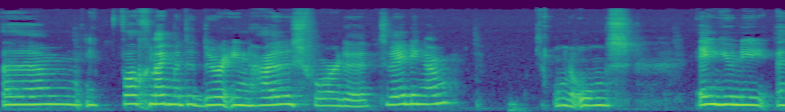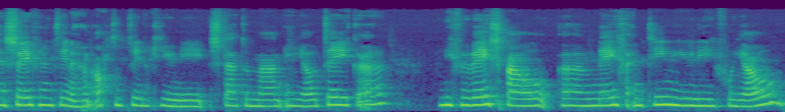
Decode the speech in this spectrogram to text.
Um, ik val gelijk met de deur in huis voor de tweelingen. Onder ons 1 juni en 27 en 28 juni staat de maan in jouw teken. Lieve weegschaal, 9 ehm, en 10 juni voor jou.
